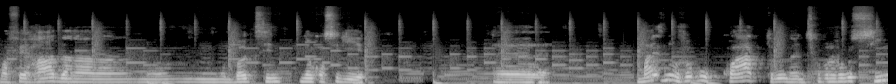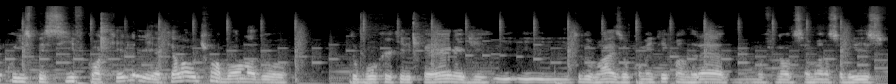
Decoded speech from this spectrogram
uma ferrada na, no, no Bucks e não conseguia. É, mas no jogo 4, né, desculpa, no jogo 5 em específico, aquele, aquela última bola do, do Booker que ele perde e, e, e, tudo mais, eu comentei com o André no final de semana sobre isso,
